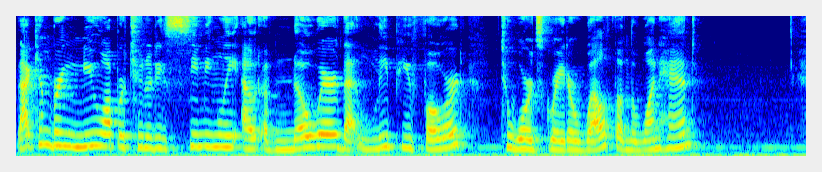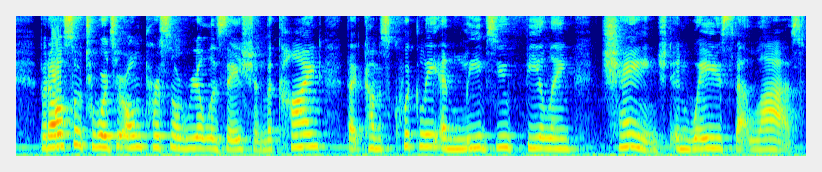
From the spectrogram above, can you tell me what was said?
That can bring new opportunities seemingly out of nowhere that leap you forward towards greater wealth on the one hand, but also towards your own personal realization, the kind that comes quickly and leaves you feeling changed in ways that last.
